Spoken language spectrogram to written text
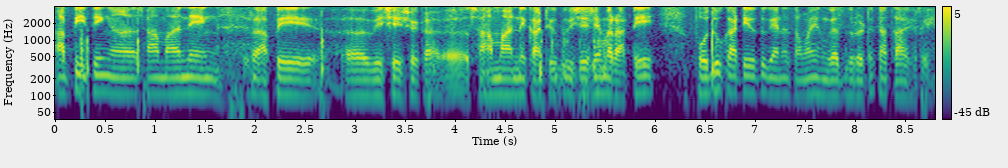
අපි ඉතිං අ, සාමාන්‍යයෙන් අපේ අ, විශේෂ ක- සාමාන්‍ය කටයුතු විශේෂම රටේ පොදු කටයුතු ගැන තමයි හුඟත් දුරට කතා කරේ.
